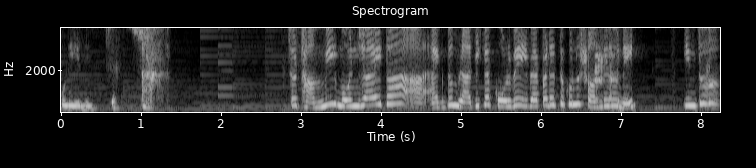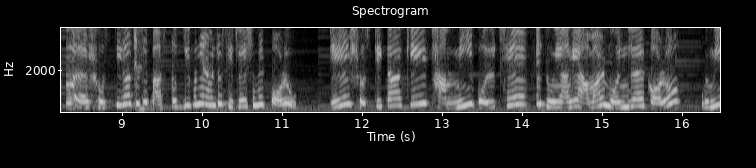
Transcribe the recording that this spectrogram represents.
করিয়ে দিচ্ছে। তো ঠাম্মির মন জয়টা একদম রাধিকা করবে এই ব্যাপারে তো কোনো সন্দেহ নেই। কিন্তু স্বস্তিকা যদি বাস্তব জীবনে এমন একটা সিচুয়েশনে পড়ো, যে স্বস্তিকাকে ঠাম্মি বলছে, তুমি আগে আমার মন জয় করো, তুমি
